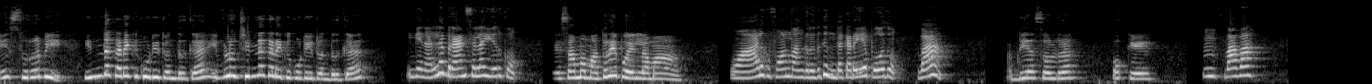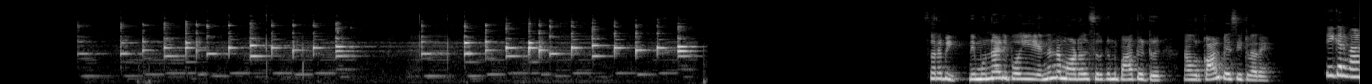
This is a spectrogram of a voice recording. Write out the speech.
ஏய் சுரபி இந்த கடைக்கு கூட்டிட்டு வந்திருக்க? இவ்வளவு சின்ன கடைக்கு கூட்டிட்டு வந்திருக்க? இங்க நல்ல பிராண்ட்ஸ் எல்லாம் இருக்கும். பேசாம மதுரை போயிடலாமா? உன் ஆளுக்கு ஃபோன் வாங்குறதுக்கு இந்த கடையே போதும். வா. அப்படியா சொல்ற? ஓகே. ம் வா வா. சுரபி நீ முன்னாடி போய் என்னென்ன மாடல்ஸ் இருக்குன்னு பார்த்துட்டு. நான் ஒரு கால் பேசிட்டு வரேன். சீக்கிரம் வா.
